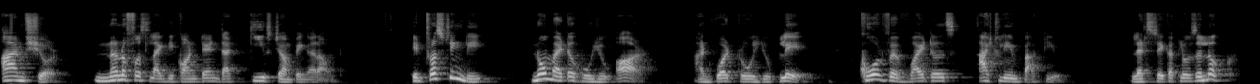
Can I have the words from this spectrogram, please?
I'm sure none of us like the content that keeps jumping around. Interestingly, no matter who you are and what role you play, Core Web Vitals actually impact you. Let's take a closer look.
